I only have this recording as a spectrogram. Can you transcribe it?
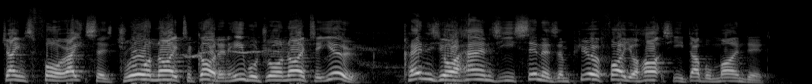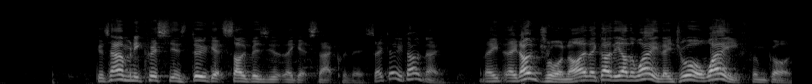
James 4 8 says, Draw nigh to God, and he will draw nigh to you. Cleanse your hands, ye sinners, and purify your hearts, ye double minded. Because how many Christians do get so busy that they get slack with this? They do, don't they? They, they don't draw nigh, they go the other way. They draw away from God.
